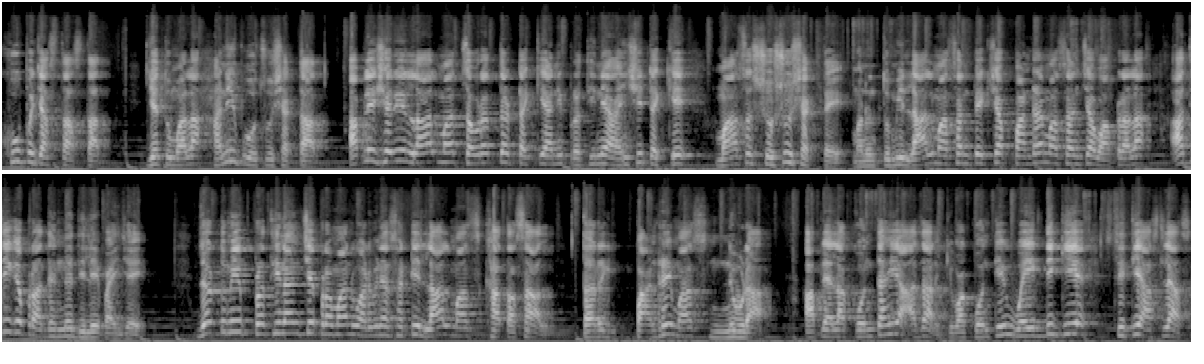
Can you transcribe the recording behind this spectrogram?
खूप जास्त असतात जे तुम्हाला हानी पोहोचू शकतात. आपले शरीर लाल मांस चौऱ्याहत्तर टक्के आणि प्रथिने ऐंशी टक्के मांस शोषू शकते. म्हणून तुम्ही लाल मांसांपेक्षा पांढऱ्या मांसांच्या वापराला अधिक प्राधान्य दिले पाहिजे. जर तुम्ही प्रथिनांचे प्रमाण वाढविण्यासाठी लाल मांस खात असाल तर पांढरे मांस निवडा. आपल्याला कोणताही आजार किंवा कोणतीही वैद्यकीय स्थिती असल्यास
